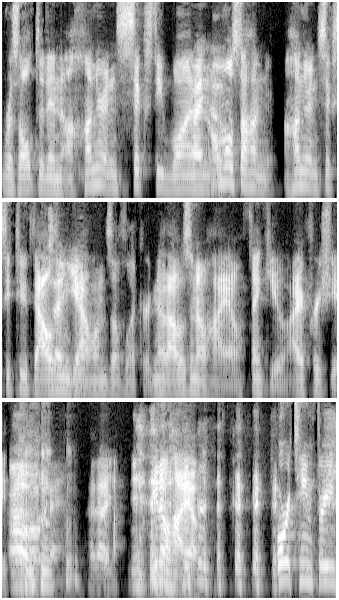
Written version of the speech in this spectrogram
resulted in 161, By who? almost 100, 162,000 that you? gallons of liquor. No, that was in Ohio. Thank you. I appreciate that. Oh, okay. Thought- In Ohio. 14.3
